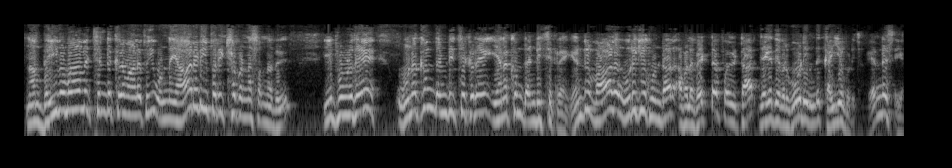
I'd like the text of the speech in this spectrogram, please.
நான் தெய்வமா வச்சிருக்கிறவாளை போய் உன்னை யாரடி பரீட்சை பண்ண சொன்னது? இப்பொழுதே உனக்கும் தண்டிச்சுக்கிறேன் எனக்கும் தண்டிச்சுக்கிறேன் என்று வாழை உருகி கொண்டார் அவளை வெட்ட போயிட்டார் ஜெகதேவர் ஓடி வந்து கையை பிடிச்சார். என்ன செய்ய?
